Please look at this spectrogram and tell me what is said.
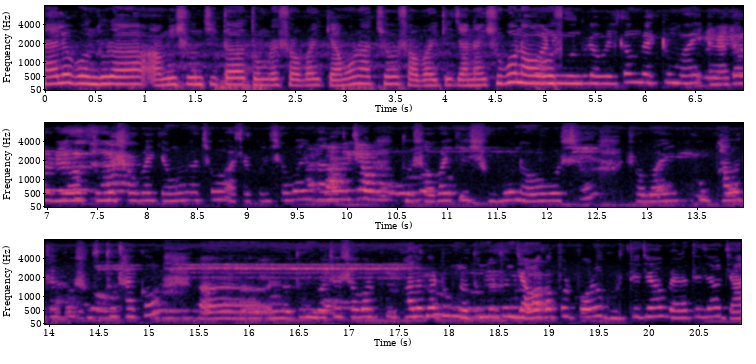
হ্যালো বন্ধুরা, আমি সঞ্চিতা, তোমরা সবাই কেমন আছো? সবাইকে জানাই শুভ নববর্ষ। বন্ধুরা welcome back to my another blog তোমরা সবাই কেমন আছো? আশা করি সবাই ভালো আছো। তো সবাইকে শুভ নববর্ষ। সবাই খুব ভালো থাকো, সুস্থ থাকো। নতুন বছর সবার খুব ভালো কাটুক। নতুন নতুন জামা কাপড় পরো, ঘুরতে যাও, বেড়াতে যাও, যা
